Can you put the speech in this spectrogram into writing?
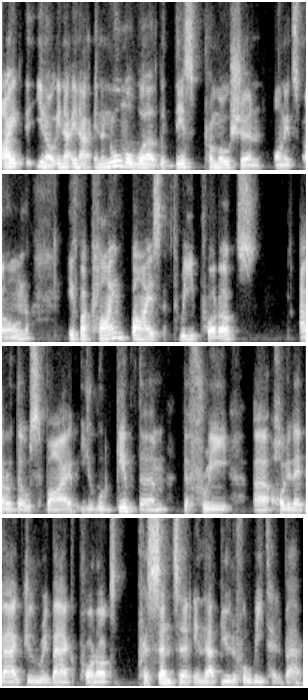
I, you know, in a, in a in a normal world with this promotion on its own, if a client buys three products out of those five, you would give them the free uh, holiday bag, jewelry bag products presented in that beautiful retail bag.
